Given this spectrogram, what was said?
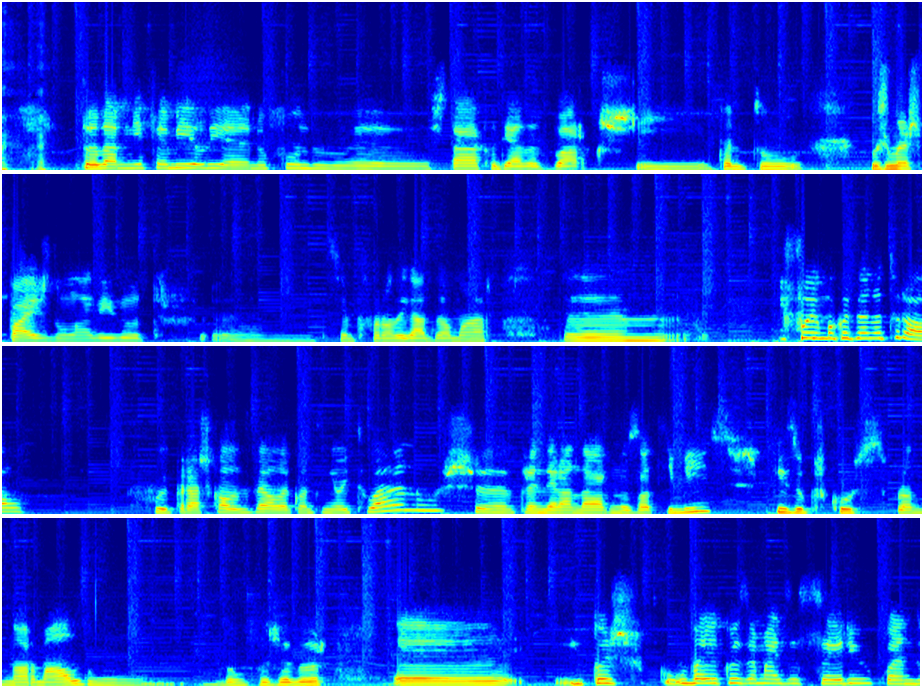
Toda a minha família, no fundo, uh, está rodeada de barcos e, tanto os meus pais, de um lado e do outro, sempre foram ligados ao mar. E foi uma coisa natural. Fui para a escola de vela quando tinha 8 anos, aprender a andar nos otimistas, fiz o percurso pronto, normal de um, de um velejador uh, e depois veio a coisa mais a sério quando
